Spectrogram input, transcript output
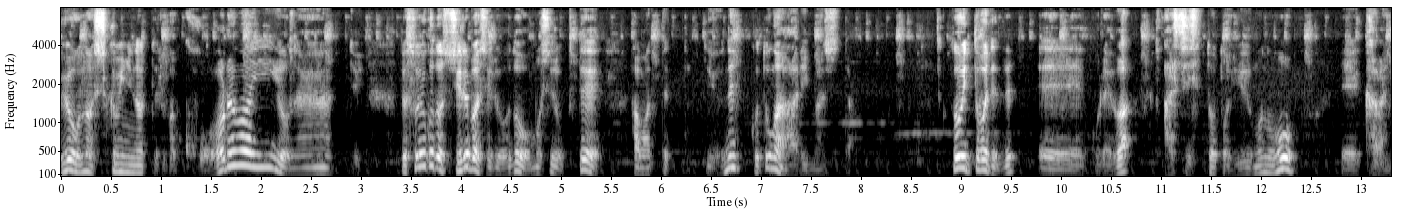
うような仕組みになってる。からこれはいいよねって。でそういうことを知れば知るほど面白くてハマってったっていうねことがありました。そういったわけで、えーこれはアシストというものを、えー、からに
